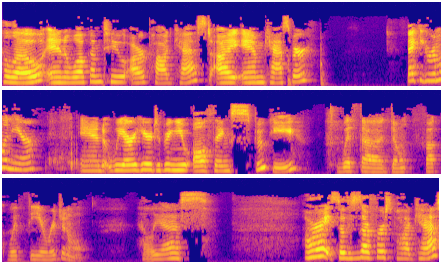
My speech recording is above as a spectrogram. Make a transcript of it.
Hello and welcome to our podcast. I am Casper Becky Gremlin here and we are here to bring you all things spooky. with uh, Don't Fuck with the Original. Hell yes. All right, so this is our first podcast.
